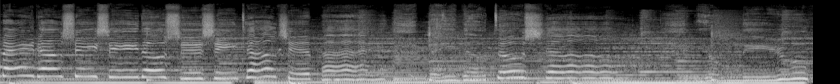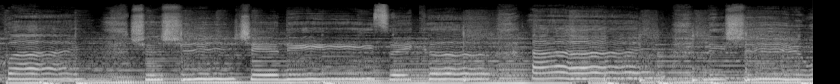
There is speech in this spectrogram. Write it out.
每条讯息都是心跳节拍，每秒都想拥你入怀，全世界你最可爱，你是我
